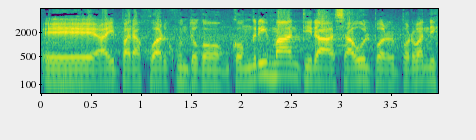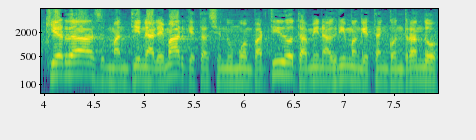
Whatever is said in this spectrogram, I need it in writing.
eh, ahí para jugar junto con, con Grisman, tira a Saúl por, por banda izquierda, mantiene a Lemar que está haciendo un buen partido, también a Grisman que está encontrando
